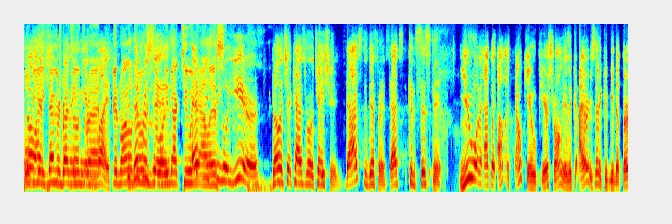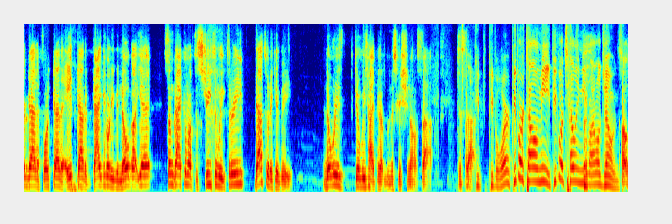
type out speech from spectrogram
will be a huge red zone threat. And Ronald Jones is the running back two in Every Dallas. Every single year, Belichick has rotation. That's the difference. That's consistent. You want to act like I don't, I don't care who Pierre Strong is. I already said it could be the third guy, the fourth guy, the eighth guy, the guy you don't even know about yet. Some guy coming off the streets in week three. That's what it could be. Nobody's gonna be hyping up Laviska Shenault. Stop. Just stop. Pe- People were. People are telling me. People are telling me Ronald Jones Oh,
